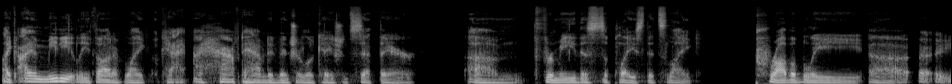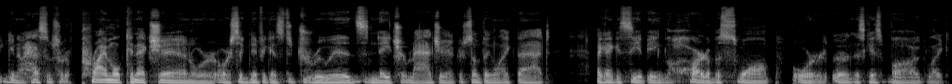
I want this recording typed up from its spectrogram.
like I immediately thought of like, okay, I, have to have an adventure location set there. Um, for me, this is a place that's like probably uh, uh, you know has some sort of primal connection or or significance to druids, nature magic, or something like that. Like I could see it being the heart of a swamp, or, or in this case, a bog. Like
